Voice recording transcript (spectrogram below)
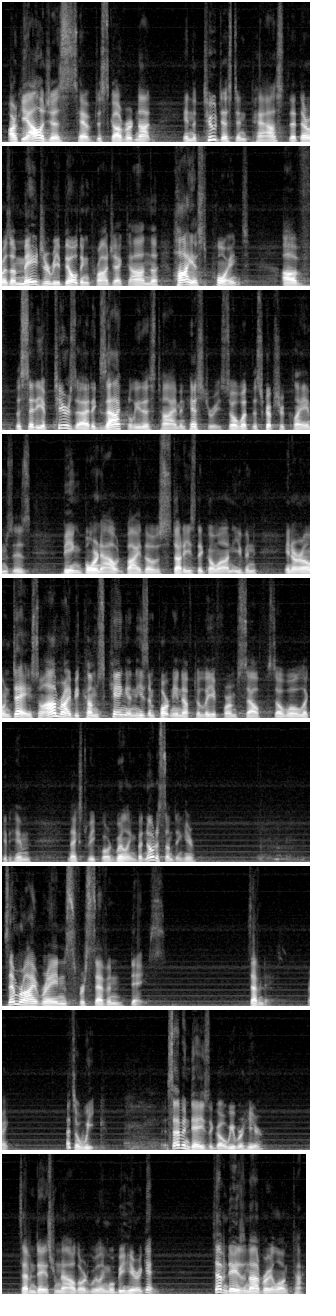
archaeologists have discovered, not in the too distant past, that there was a major rebuilding project on the highest point of the city of Tirzah at exactly this time in history. So, what the scripture claims is being borne out by those studies that go on even in our own day. So, Omri becomes king, and he's important enough to leave for himself. So, we'll look at him next week, Lord willing. But notice something here Zimri reigns for seven days. Seven days? That's a week. Seven days ago, we were here. Seven days from now, Lord willing, we'll be here again. Seven days is not a very long time.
